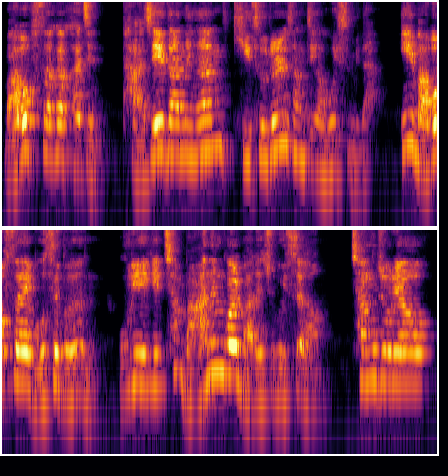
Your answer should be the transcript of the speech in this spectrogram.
마법사가 가진 다재다능한 기술을 상징하고 있습니다. 이 마법사의 모습은 우리에게 참 많은 걸 말해주고 있어요. 창조력,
